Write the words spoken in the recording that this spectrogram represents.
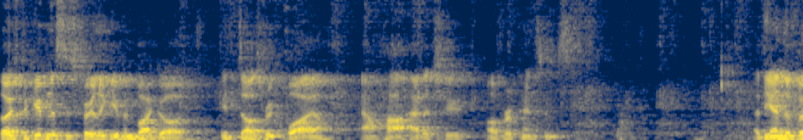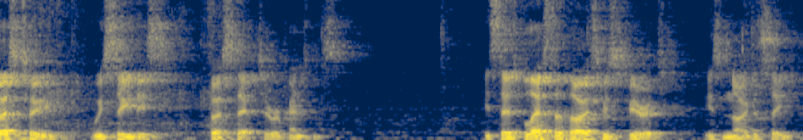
Though forgiveness is freely given by God, it does require our heart attitude of repentance. At the end of verse 2, we see this first step to repentance. It says, Blessed are those whose spirit is no deceit.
